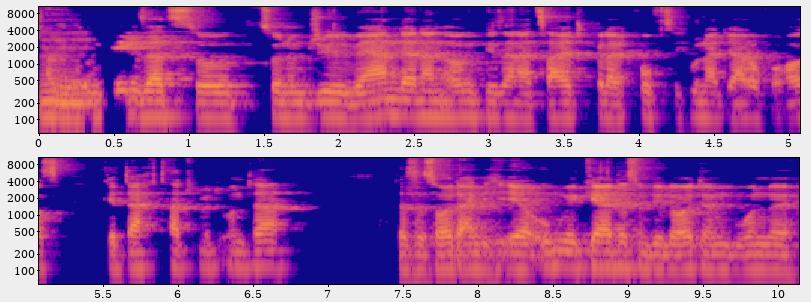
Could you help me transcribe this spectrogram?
Also mhm. im Gegensatz zu, zu einem Jules Verne, der dann irgendwie seiner Zeit vielleicht 50, 100 Jahre voraus gedacht hat mitunter, dass es heute eigentlich eher umgekehrt ist und die Leute im Grunde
